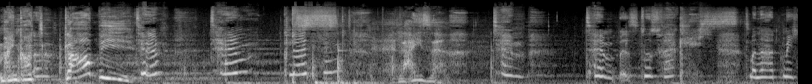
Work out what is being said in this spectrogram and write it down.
Mein Gott, Gabi! Tim, Tim, Klötzchen. Leise. Tim, Tim, bist du's wirklich? Man hat mich.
